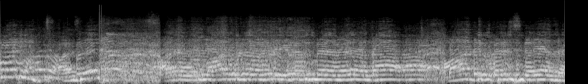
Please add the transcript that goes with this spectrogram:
பாடு சரி மாட்டுக்கு பரிசு கிடையாது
